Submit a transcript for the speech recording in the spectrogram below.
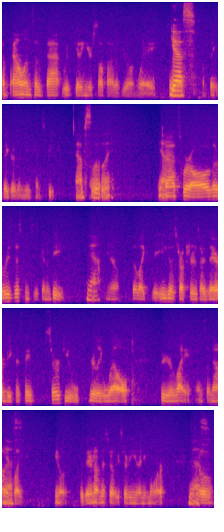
a balance of that with getting yourself out of your own way. So yes. Something bigger than you can speak. Absolutely. Um, yeah. that's where all the resistance is going to be. Yeah. You know, so like the ego structures are there because they've served you really well through your life, and so now yes. it's like, you know, they're not necessarily serving you anymore. Yes. So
